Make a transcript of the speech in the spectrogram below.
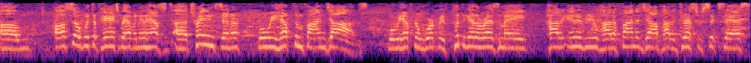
Um, also, with the parents, we have an in-house uh, training center where we help them find jobs, where we help them work with put together a resume, how to interview, how to find a job, how to dress for success,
